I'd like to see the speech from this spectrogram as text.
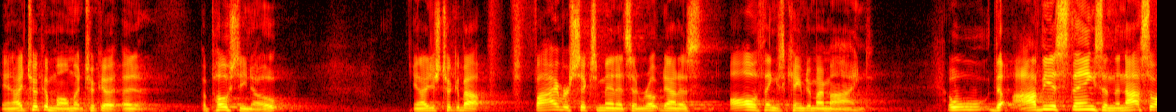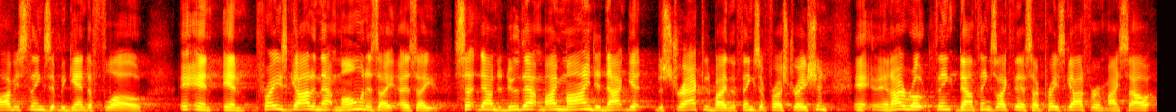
And I took a moment, took a, a, a post it note, and I just took about five or six minutes and wrote down as all the things came to my mind. The obvious things and the not so obvious things that began to flow. And, and praise God in that moment as I, as I sat down to do that, my mind did not get distracted by the things of frustration. And, and I wrote think, down things like this I praise God for my, sal,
